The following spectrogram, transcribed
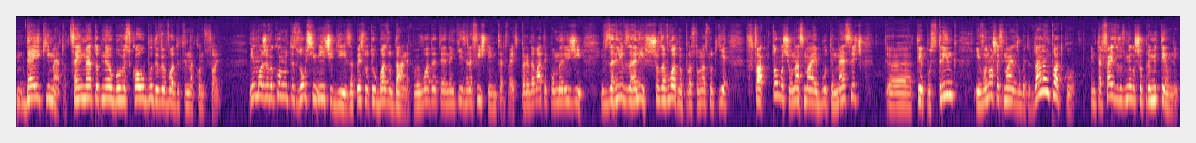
деякий метод. Цей метод не обов'язково буде виводити на консоль. Він може виконувати зовсім інші дії, записувати в базу даних, виводити на якийсь графічний інтерфейс, передавати по мережі. І взагалі, взагалі, що завгодно. Просто у нас тут є факт в тому, що у нас має бути меседж е, типу string, і воно щось має зробити. В даному випадку інтерфейс зрозуміло, що примітивний.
